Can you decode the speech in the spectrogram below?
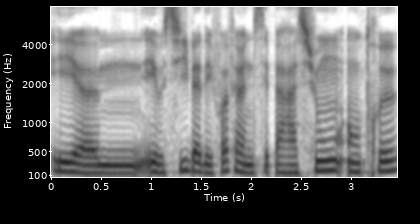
et, et aussi bah, des fois faire une séparation entre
